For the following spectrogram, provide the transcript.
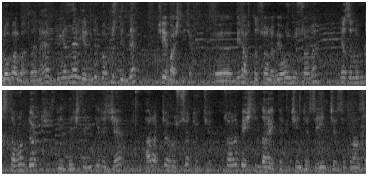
global var. Yani her dünyanın her yerinde 9 dilde şey başlayacak. Ee, bir hafta sonra ve 10 gün sonra yazılımımız tamam 4 dilde. İşte İngilizce, Arapça, Rusça, Türkçe. Sonra 5 dil daha eklenir. Çincesi, Hintçesi, Fransa,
